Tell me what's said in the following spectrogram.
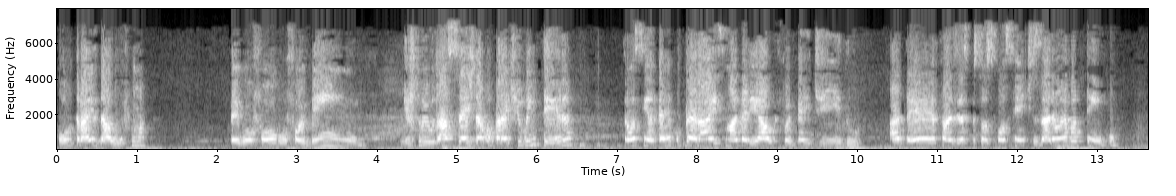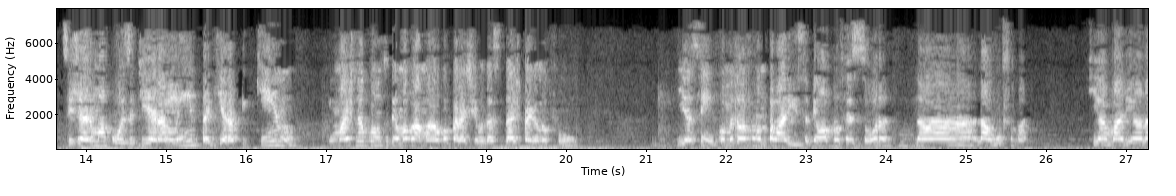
por trás da UFMA pegou fogo, foi bem. destruiu a sede da cooperativa inteira. Então, assim, até recuperar esse material que foi perdido, até fazer as pessoas conscientizarem, leva tempo. Se já era uma coisa que era lenta, que era pequeno, imagina quando tem uma, a maior cooperativa da cidade pegando fogo. E assim, como eu estava falando para Larissa, tem uma professora na, na UFMA, que é a Mariana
